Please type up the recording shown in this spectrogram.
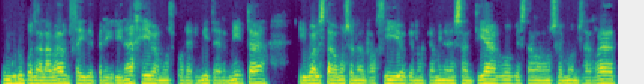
un grupo de alabanza y de peregrinaje, íbamos por ermita a ermita. Igual estábamos en el Rocío, que en el Camino de Santiago, que estábamos en Montserrat,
